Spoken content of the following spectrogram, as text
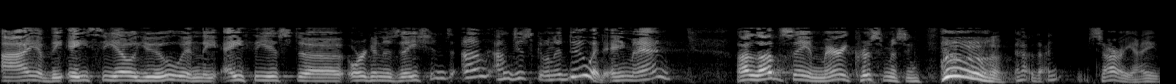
eye of the ACLU and the atheist uh, organizations, I'm, I'm just going to do it. Amen. I love saying Merry Christmas and I'm sorry, I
